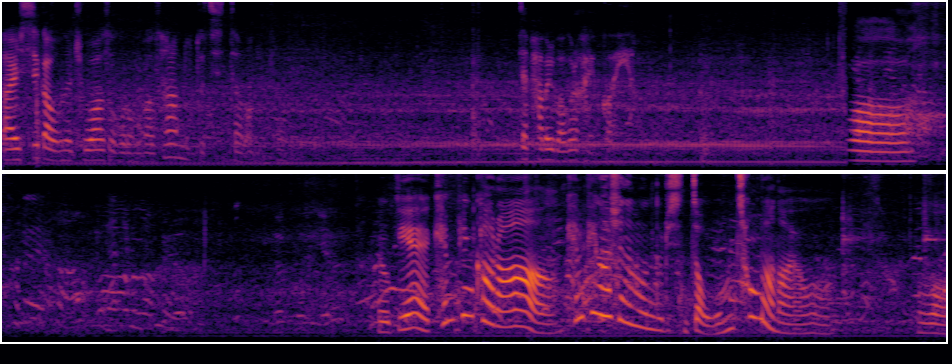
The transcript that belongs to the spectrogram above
날씨가 오늘 좋아서 그런가 사람들도 진짜 많고 이제 밥을 먹으러 갈 거예요. 와. 여기에 캠핑카랑 캠핑하시는 분들이 진짜 엄청 많아요. 우와.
